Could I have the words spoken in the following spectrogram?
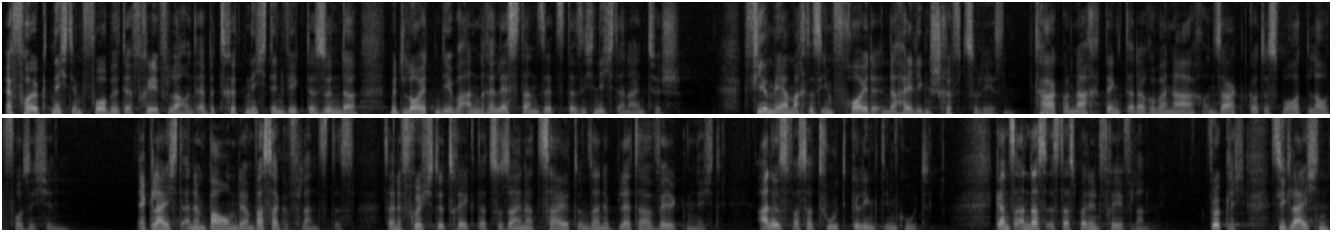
Er folgt nicht dem Vorbild der Frevler und er betritt nicht den Weg der Sünder. Mit Leuten, die über andere lästern, setzt er sich nicht an einen Tisch. Vielmehr macht es ihm Freude, in der Heiligen Schrift zu lesen. Tag und Nacht denkt er darüber nach und sagt Gottes Wort laut vor sich hin. Er gleicht einem Baum, der am Wasser gepflanzt ist. Seine Früchte trägt er zu seiner Zeit und seine Blätter welken nicht. Alles, was er tut, gelingt ihm gut. Ganz anders ist das bei den Frevlern. Wirklich, sie gleichen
